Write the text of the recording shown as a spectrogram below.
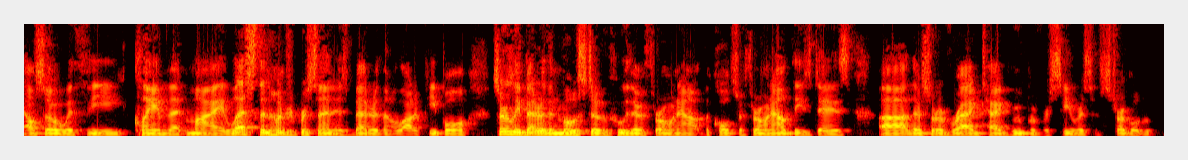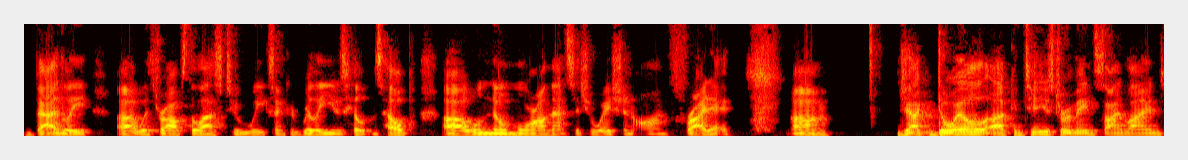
also with the claim that my less than 100% is better than a lot of people, certainly better than most of who they're throwing out, the Colts are throwing out these days. Uh, their sort of ragtag group of receivers have struggled badly uh, with drops the last two weeks and could really use Hilton's help. Uh, we'll know more on that situation on Friday. Um, Jack Doyle uh, continues to remain sidelined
